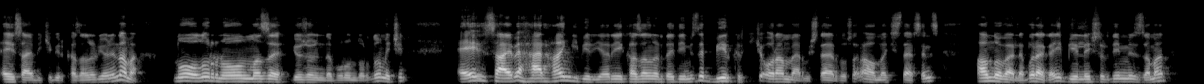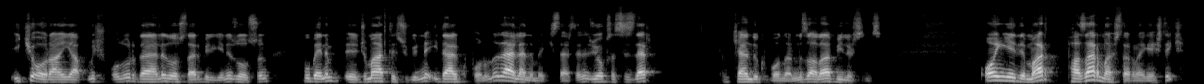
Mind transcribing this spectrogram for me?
Ev sahibi 2-1 kazanır yönünde ama ne olur ne olmazı göz önünde bulundurduğum için ev sahibi herhangi bir yarıyı kazanır dediğimizde 1.42 oran vermiş değerli dostlar. Almak isterseniz Hannover'le Braga'yı birleştirdiğimiz zaman 2 oran yapmış olur. Değerli dostlar bilginiz olsun. Bu benim e, cumartesi gününe ideal kuponumda değerlendirmek isterseniz. Yoksa sizler kendi kuponlarınızı alabilirsiniz. 17 Mart pazar maçlarına geçtik.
